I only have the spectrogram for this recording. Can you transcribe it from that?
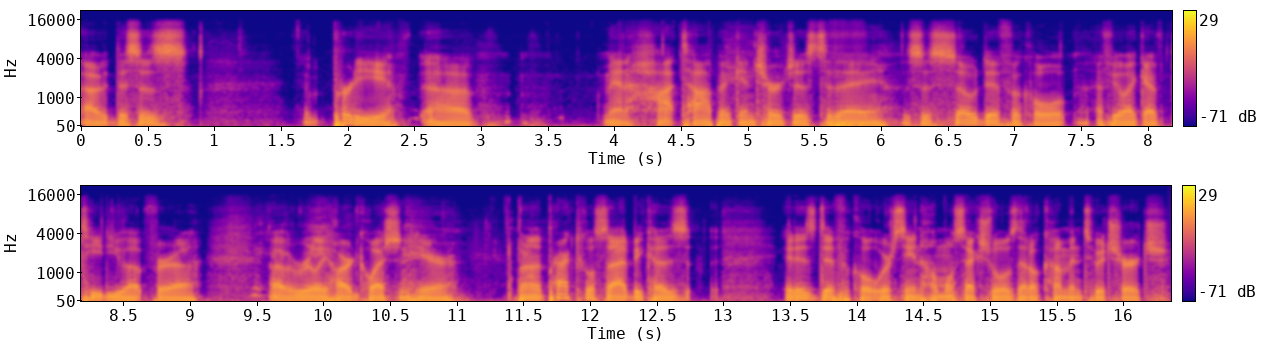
uh, this is a pretty uh man a hot topic in churches today. This is so difficult. I feel like I've teed you up for a a really hard question here. But on the practical side, because it is difficult, we're seeing homosexuals that'll come into a church,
